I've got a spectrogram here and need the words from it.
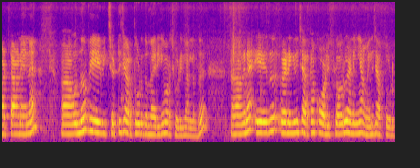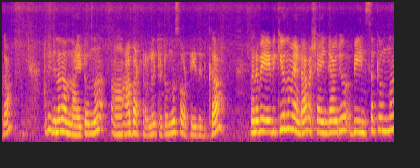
വട്ടാണേനെ ഒന്ന് വേവിച്ചിട്ട് ചേർത്ത് കൊടുക്കുന്നതായിരിക്കും കുറച്ചുകൂടി നല്ലത്. അങ്ങനെ ഏത് വേണമെങ്കിലും ചേർക്കാം. കോളിഫ്ലവർ വേണമെങ്കിൽ അങ്ങനെ ചേർത്ത് കൊടുക്കാം. അപ്പോൾ ഇതിനെ നന്നായിട്ടൊന്ന് ആ, ബട്ടറിൽ ഇട്ടിട്ടൊന്ന് സോട്ട് ചെയ്തെടുക്കുക. അങ്ങനെ വേവിക്കുകയൊന്നും വേണ്ട പക്ഷേ അതിന്റെ ആ ഒരു ബീൻസൊക്കെ ഒന്ന്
